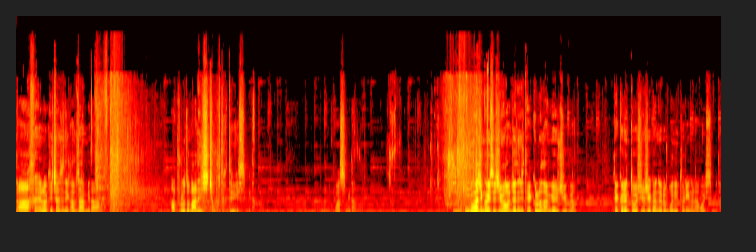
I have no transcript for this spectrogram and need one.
아, 럭키 찬스님 감사합니다. 앞으로도 많은 시청 부탁드리겠습니다. 음, 고맙습니다. 음, 궁금하신 거 있으시면 언제든지 댓글로 남겨주시고요. 댓글은 또 실시간으로 모니터링을 하고 있습니다.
